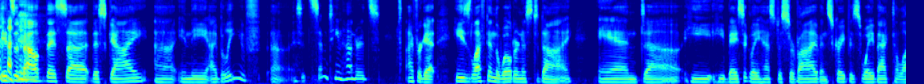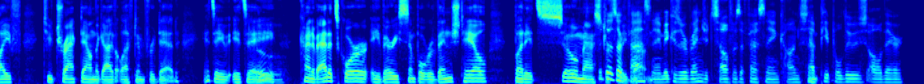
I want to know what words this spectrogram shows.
it's about this uh, this guy uh, in the I believe uh, is it 1700s? I forget. He's left in the wilderness to die, and uh, he he basically has to survive and scrape his way back to life to track down the guy that left him for dead. It's a it's a Ooh. kind of at its core a very simple revenge tale, but it's so But masterfully those are done. fascinating because revenge itself is a fascinating concept. People lose all their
